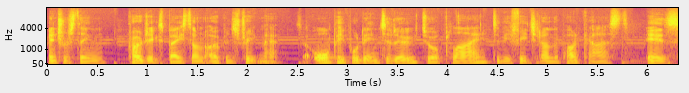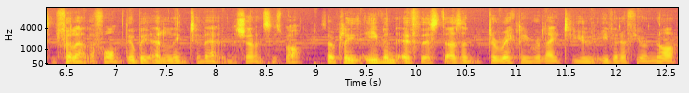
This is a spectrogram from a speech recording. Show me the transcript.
interesting projects based on OpenStreetMap. So all people need to do to apply to be featured on the podcast is fill out the form. There'll be a link to that in the show notes as well. So please, even if this doesn't directly relate to you, even if you're not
